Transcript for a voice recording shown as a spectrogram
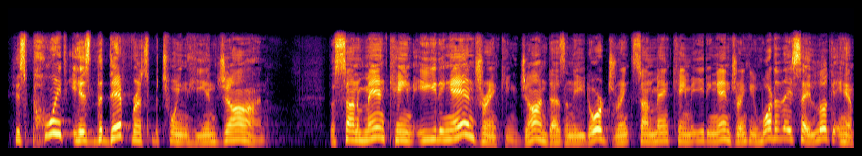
His point is the difference between he and John. The Son of Man came eating and drinking. John doesn't eat or drink. Son of Man came eating and drinking. What do they say? Look at him.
